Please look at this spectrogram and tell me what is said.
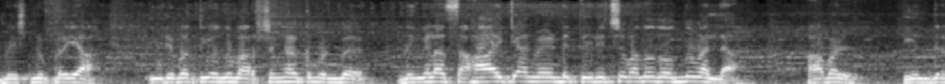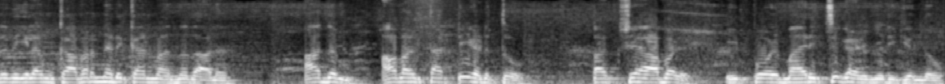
വിഷ്ണുപ്രിയ ഇരുപത്തിയൊന്ന് വർഷങ്ങൾക്ക് മുൻപ് നിങ്ങളെ സഹായിക്കാൻ വേണ്ടി തിരിച്ചു വന്നതൊന്നുമല്ല. അവൾ ഇന്ദ്രനീലം കവർന്നെടുക്കാൻ വന്നതാണ്. അതും അവൾ തട്ടിയെടുത്തു. പക്ഷെ അവൾ ഇപ്പോൾ മരിച്ചു കഴിഞ്ഞിരിക്കുന്നു.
